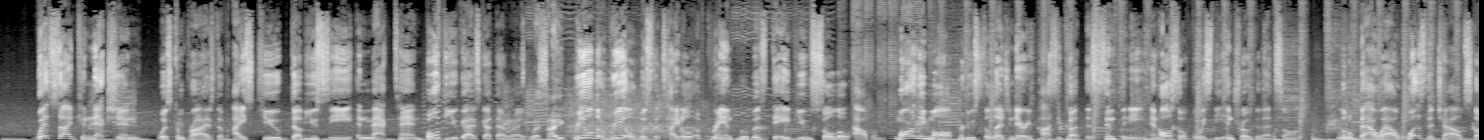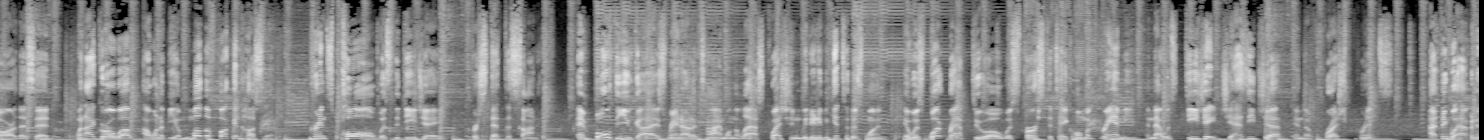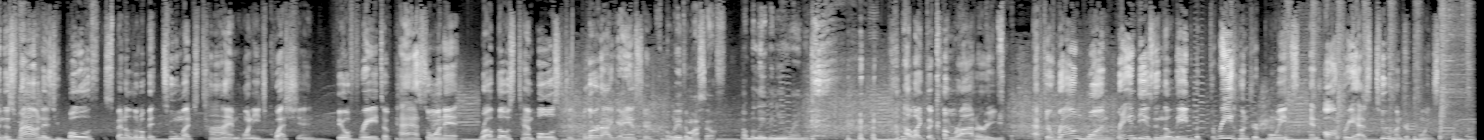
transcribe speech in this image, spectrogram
West Side Connection was comprised of Ice Cube, WC, and Mac 10. Both of you guys got that right. West Side. Reel to Reel was the title of Grand Puba's debut solo album. Marley Marl produced the legendary posse cut The Symphony and also voiced the intro to that song. Little Bow Wow was the child star that said, When I grow up, I want to be a motherfucking hustler. Prince Paul was the DJ for Stetsasonic. And both of you guys ran out of time on the last question. We didn't even get to this one. It was what rap duo was first to take home a Grammy, and that was DJ Jazzy Jeff and the Fresh Prince. I think what happened in this round is you both spent a little bit too much time on each question. Feel free to pass on it, rub those temples, just blurt out your answer. I believe in myself. I believe in you, Randy. I like the camaraderie. After round one, Randy is in the lead with 300 points, and Aubrey has 200 points.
